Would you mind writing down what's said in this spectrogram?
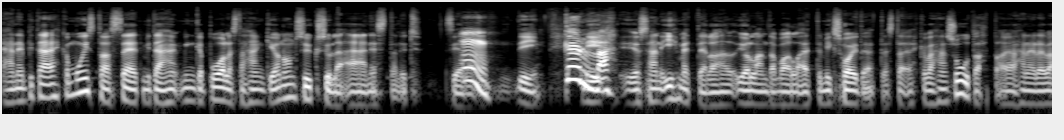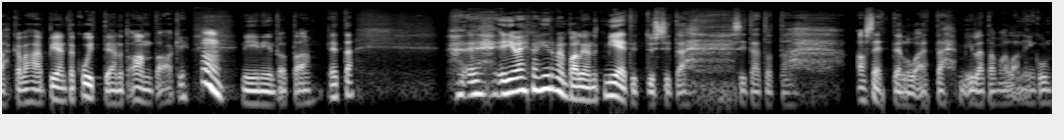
hänen pitää ehkä muistaa se, että mitä hän, minkä puolesta hänkin on, on syksyllä äänestänyt. Siellä. Mm, niin. Kyllä. Niin, jos hän ihmettelee jollain tavalla, että miksi hoitajat tästä ehkä vähän suutahtaa ja hänelle ehkä vähän pientä kuittia nyt antaakin, mm. niin, niin tota, että ei ole ehkä hirveän paljon nyt mietitty sitä, sitä tota asettelua, että millä tavalla niin kuin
